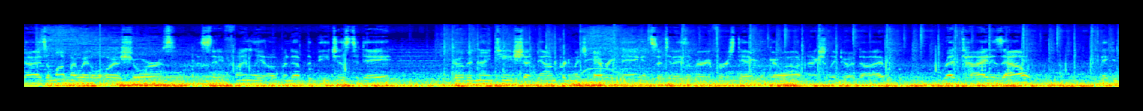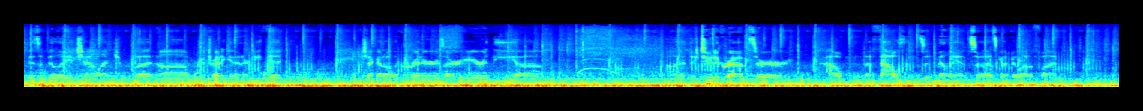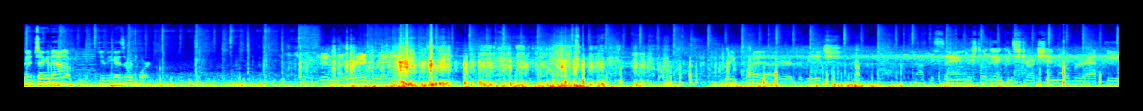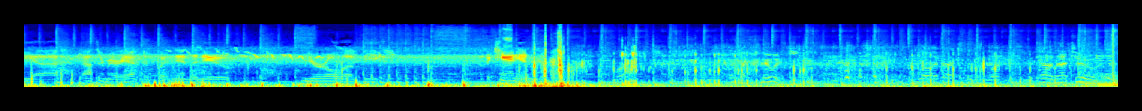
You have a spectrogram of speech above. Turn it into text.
guys, I'm on my way to La Jolla Shores. The city finally opened up the beaches today. COVID-19 shut down pretty much everything, and so today's the very first day we can go out and actually do a dive. Red tide is out, making visibility a challenge, but um, we're gonna try to get underneath it, check out all the critters. I hear the um, uh, the tuna crabs are out in the thousands and millions, so that's gonna be a lot of fun. I'm gonna check it out, give you guys a report. Getting my rig ready. Pretty quiet out here at the beach. Not the same. They're still doing construction over at the uh, bathroom area. They're putting in the new mural of the of the canyon. What? That's like sewage. well, I bet it's lucky. Yeah, that too.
